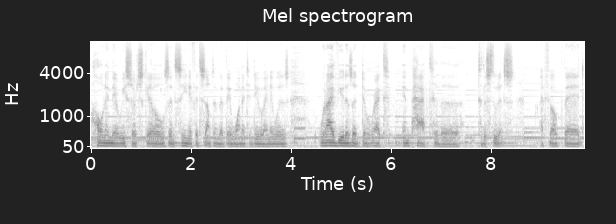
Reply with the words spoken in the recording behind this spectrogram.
honing their research skills and seeing if it's something that they wanted to do and it was what I viewed as a direct impact to the, to the students. I felt that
